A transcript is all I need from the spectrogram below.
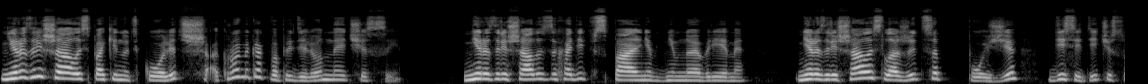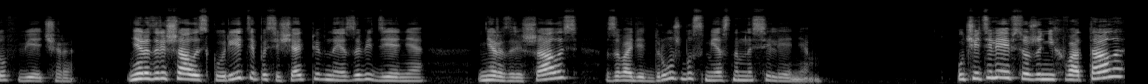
Не разрешалось покинуть колледж, кроме как в определенные часы. Не разрешалось заходить в спальню в дневное время. Не разрешалось ложиться позже 10 часов вечера. Не разрешалось курить и посещать пивные заведения. Не разрешалось заводить дружбу с местным населением. Учителей все же не хватало,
